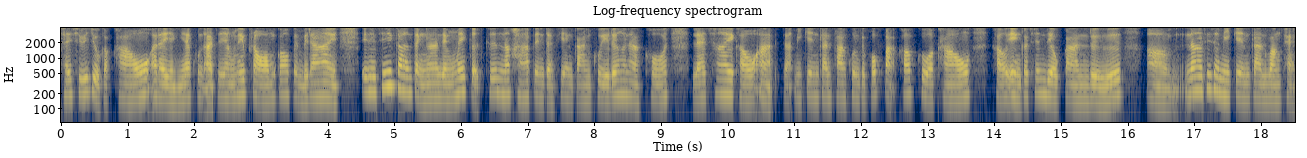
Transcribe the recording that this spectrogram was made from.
ใช้ชีวิตอยู่กับเขาอะไรอย่างเงี้ยคุณอาจจะยังไม่พร้อมก็เป็นไปได้ energy การแต่งงานยังไม่เกิดขึ้นนะคะ เป็นแต่เพียงการคุยเรื่องอนาคต และใช่เขาอาจจะมีเกณฑ์การพาคุณไปพบปะครอบครัวเขา เขาเองก็เช่นเดียวกันหรือ น้าที่จะมีเกณฑ์การวางแผน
